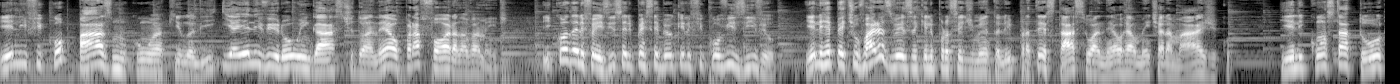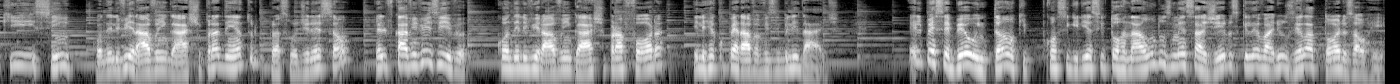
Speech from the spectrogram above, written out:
E ele ficou pasmo com aquilo ali, e aí ele virou o engaste do anel para fora novamente. E quando ele fez isso, ele percebeu que ele ficou visível. E ele repetiu várias vezes aquele procedimento ali para testar se o anel realmente era mágico. E ele constatou que sim, quando ele virava o engaste para dentro, para sua direção, ele ficava invisível. Quando ele virava o engaste para fora, ele recuperava a visibilidade. Ele percebeu então que conseguiria se tornar um dos mensageiros que levaria os relatórios ao rei.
